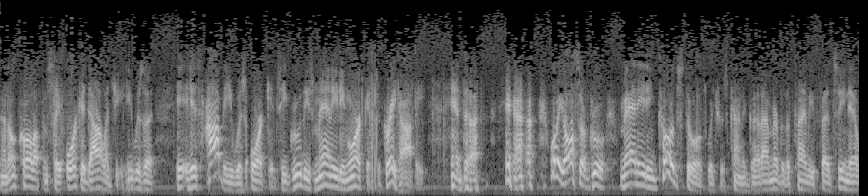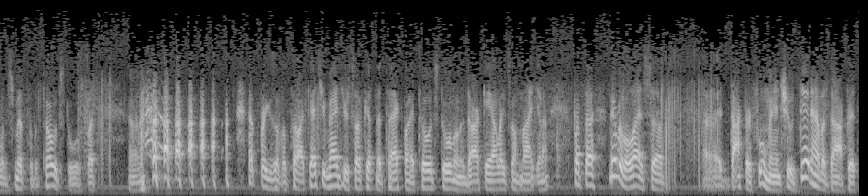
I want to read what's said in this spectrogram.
Now, don't call up and say orchidology. He was a his hobby was orchids. He grew these man-eating orchids, a great hobby. And uh, yeah, well, he also grew man-eating toadstools, which was kind of good. I remember the time he fed Nayland Smith for the toadstools, but uh, that brings up a thought. Can't you imagine yourself getting attacked by a toadstool in a dark alley some night? You know, but uh, nevertheless. Uh, uh, Dr. Fu Manchu did have a doctorate,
